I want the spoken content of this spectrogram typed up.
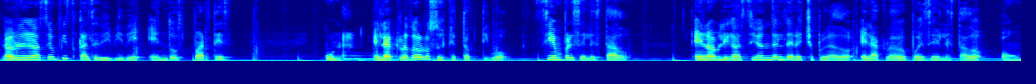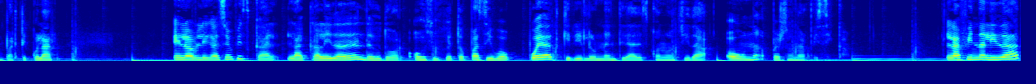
La obligación fiscal se divide en dos partes. Una, el acreedor o sujeto activo siempre es el Estado. En la obligación del derecho privado, el acreedor puede ser el Estado o un particular. En la obligación fiscal, la calidad del deudor o sujeto pasivo puede adquirirle una entidad desconocida o una persona física. La finalidad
